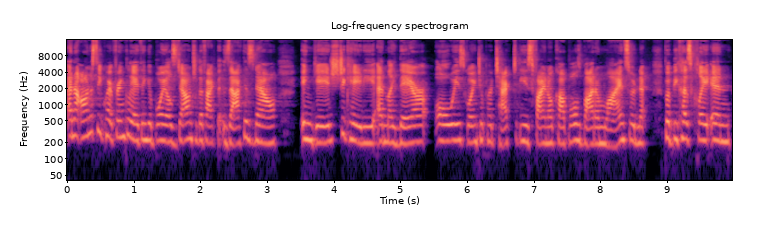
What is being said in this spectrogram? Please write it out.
and honestly, quite frankly, I think it boils down to the fact that Zach is now engaged to Katie and like they are always going to protect these final couples, bottom line. So, ne- but because Clayton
